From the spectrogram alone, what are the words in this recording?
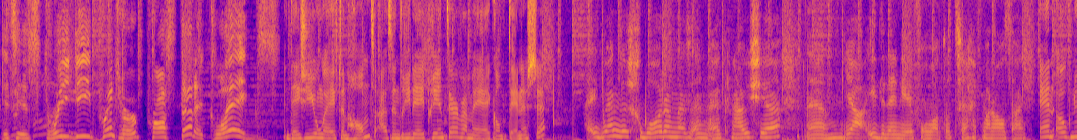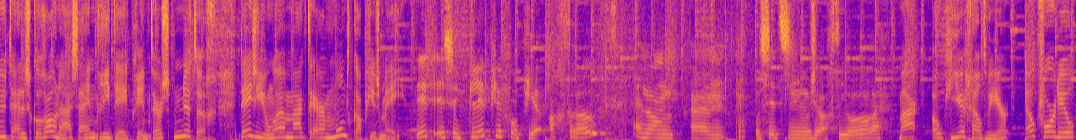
It is 3D printer prosthetic legs. En deze jongen heeft een hand uit een 3D-printer waarmee hij kan tennissen. Ik ben dus geboren met een uh, knuisje. En ja, iedereen die heeft wel wat, dat zeg ik maar altijd. En ook nu tijdens corona zijn 3D-printers nuttig. Deze jongen maakte er mondkapjes mee. Dit is een clipje voor op je achterhoofd. En dan, um, zitten ze nu zo achter je oren. Maar ook hier geldt weer, elk voordeel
